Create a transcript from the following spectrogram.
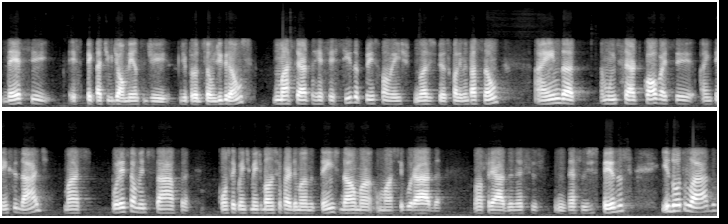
desse expectativa de aumento de, de produção de grãos, uma certa arrefecida, principalmente nas despesas com alimentação. Ainda é muito certo qual vai ser a intensidade, mas por esse aumento de safra, consequentemente, o balanço de oferta e demanda tende a dar uma, uma segurada, uma freada nesses, nessas despesas. E do outro lado,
